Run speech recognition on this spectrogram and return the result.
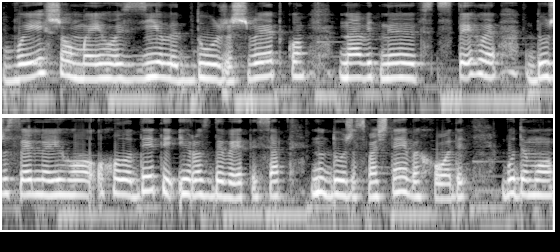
вийшов. Ми його з'їли дуже швидко, навіть не встигли дуже сильно його охолодити і роздивитися. Ну, дуже смачний виходить. Будемо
